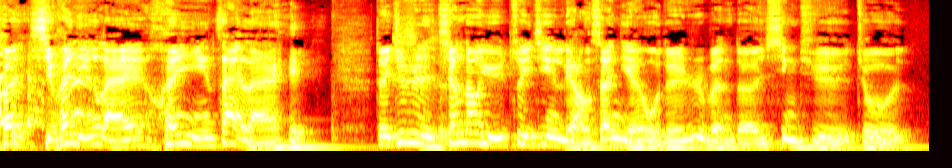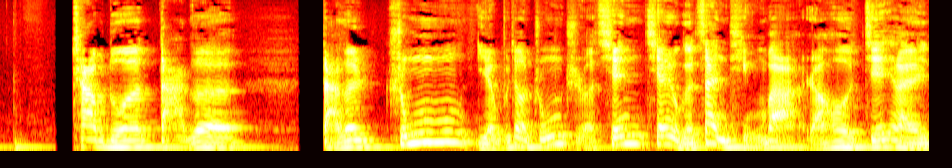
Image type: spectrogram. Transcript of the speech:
欢喜欢您来，欢迎再来。对，就是相当于最近两三年，我对日本的兴趣就差不多打个打个中，也不叫终止了，先先有个暂停吧。然后接下来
